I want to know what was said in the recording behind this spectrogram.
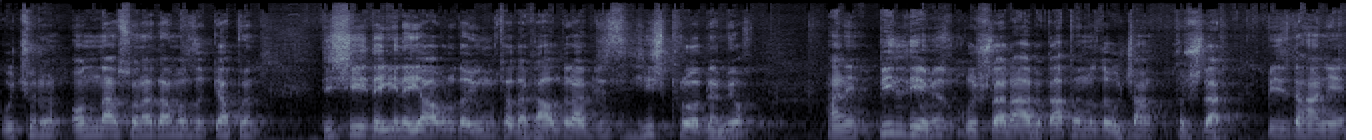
uçurun. Ondan sonra damızlık yapın. Dişiyi de yine yavruda yumurtada kaldırabiliriz. Hiç problem yok. Hani bildiğimiz kuşlar abi kapımızda uçan kuşlar. Biz de hani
